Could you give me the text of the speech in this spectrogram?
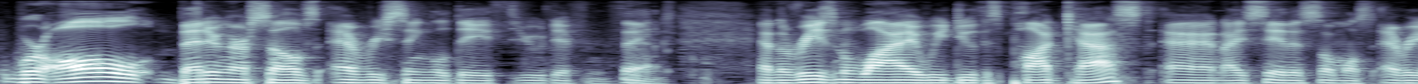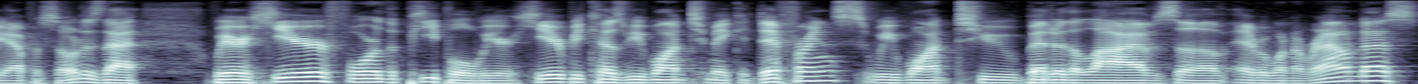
we're all bettering ourselves every single day through different things. And the reason why we do this podcast, and I say this almost every episode, is that we are here for the people. We are here because we want to make a difference. We want to better the lives of everyone around us.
